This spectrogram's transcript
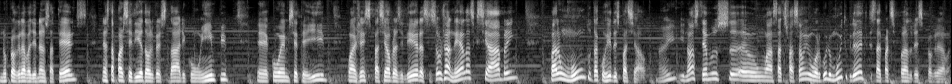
no programa de nanosatélites, nesta parceria da universidade com o INPE, é, com o MCTI, com a Agência Espacial Brasileira. São janelas que se abrem para um mundo da corrida espacial. Né? E, nós temos uh, uma satisfação e um orgulho muito grande de estar participando desse programa.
